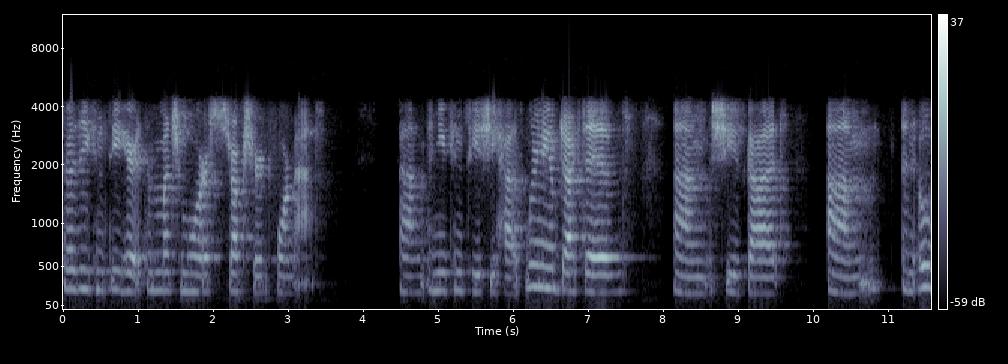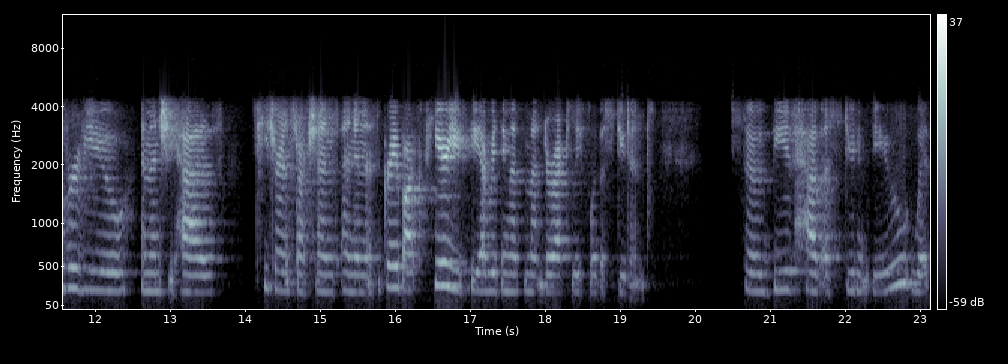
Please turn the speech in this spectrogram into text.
So as you can see here, it's a much more structured format. Um, and you can see she has learning objectives. Um, she's got um, an overview, and then she has teacher instructions. And in this gray box here, you see everything that's meant directly for the student. So these have a student view, which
